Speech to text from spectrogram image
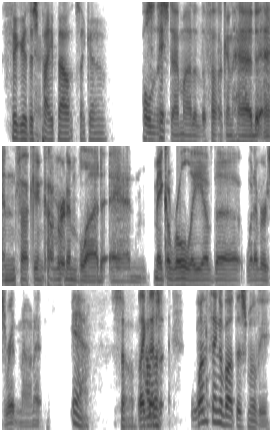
figure this pipe out. It's like a Pull the stem out of the fucking head and fucking cover it in blood and make a rolly of the whatever's written on it. yeah. So Like that's the- one thing about this movie.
